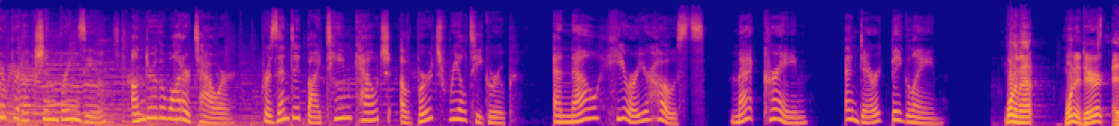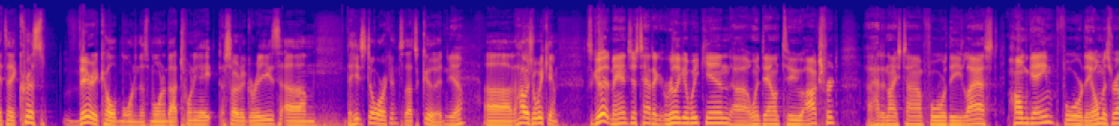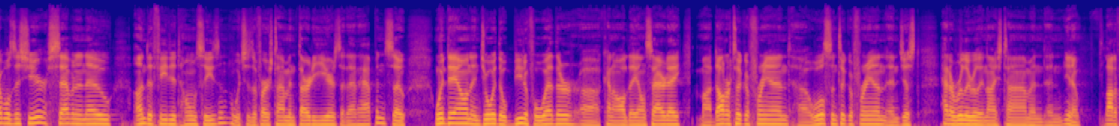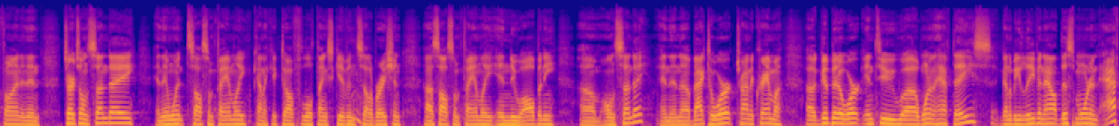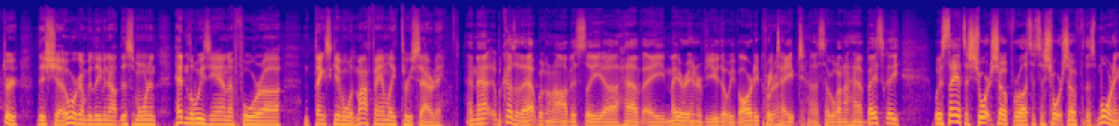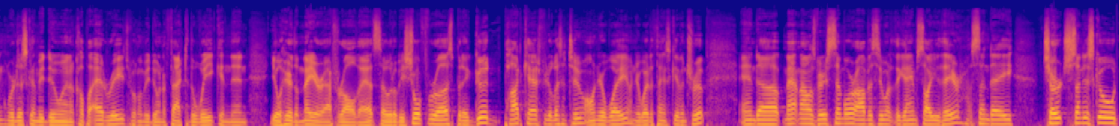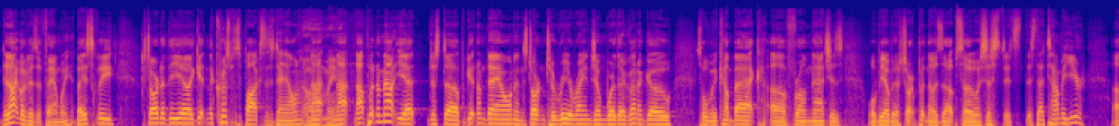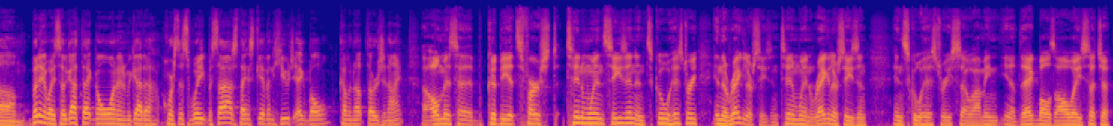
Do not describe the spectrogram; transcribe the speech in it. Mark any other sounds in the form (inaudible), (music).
Rooster Production brings you Under the Water Tower, presented by Team Couch of Birch Realty Group. And now, here are your hosts, Matt Crane and Derek Biglane. Morning, Matt. Morning, Derek. It's a crisp, very cold morning this morning, about 28 or so degrees. Um, the heat's still working, so that's good. Yeah. Uh, how was your weekend? It's good, man. Just had a really good weekend. Uh, went down to Oxford. I had a nice time for the last home game for the Ole Miss Rebels this year. Seven and zero, undefeated home season, which is the first time in 30 years that that happened. So went down, enjoyed the beautiful weather, uh, kind of all day on Saturday. My daughter took a friend, uh, Wilson took a friend, and just had a really really nice time. And and you know a lot of fun. And then church on Sunday, and then went saw some family. Kind of kicked off a little Thanksgiving mm. celebration. Uh, saw some family in New Albany um, on Sunday, and then uh, back to work, trying to cram a, a good bit of work into uh, one and a half days. Going to be leaving out this morning after this show. We're going to be leaving out this morning, heading to Louisiana for uh, Thanksgiving with my family through Saturday. And Matt, because of that, we're going to obviously uh, have a mayor interview that we've already pre-taped. Uh, so we're going to have basically we say it's a short show for us. It's a short show for this morning. We're just going to be doing a couple ad reads. We're going to be doing a fact of the week, and then you'll hear the mayor after all that. So it'll be short for us, but a good podcast for you to listen to on your way on your way to Thanksgiving trip. And uh, Matt, mine was very similar. Obviously, went to the game, saw you there. Sunday church, Sunday school. Did not go visit family. Basically, started the uh, getting the Christmas boxes down. Oh, not man. not not putting them out yet. Just uh, getting them down and starting to rearrange them where they're going to go. So when we come back uh, from Natchez, we'll be able to start putting those up. So it's just it's it's that time of year. Um, but anyway, so we got that going, and we got a, of course this week besides Thanksgiving, huge Egg Bowl coming up Thursday night. Uh, Ole Miss could be its first ten win season in school history in the regular season, ten win regular season in school history. So I mean, you know, the Egg Bowl is always such a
